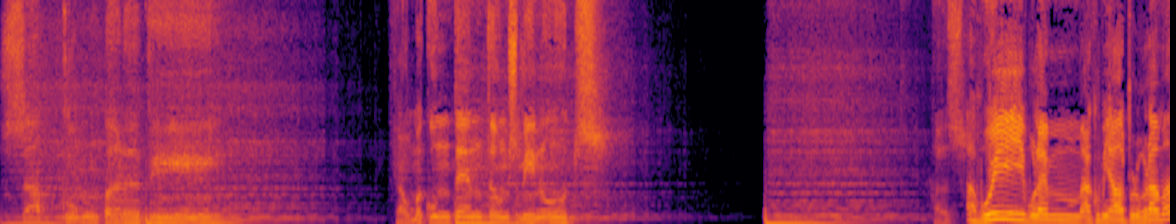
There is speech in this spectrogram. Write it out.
sap compartir. Feu-me contenta uns minuts. Avui volem acomiadar el programa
